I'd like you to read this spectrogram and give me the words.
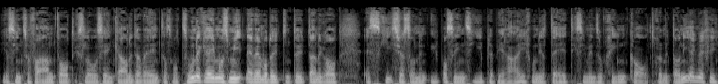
ihr seid so verantwortungslos, ihr habt gar nicht erwähnt, dass man die Sonnencreme muss mitnehmen, wenn man dort und dort hingeht. Es ist ja so einen übersensiblen Bereich, wo ihr tätig seid, wenn es um Kinder geht. Kommen da nie irgendwelche,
